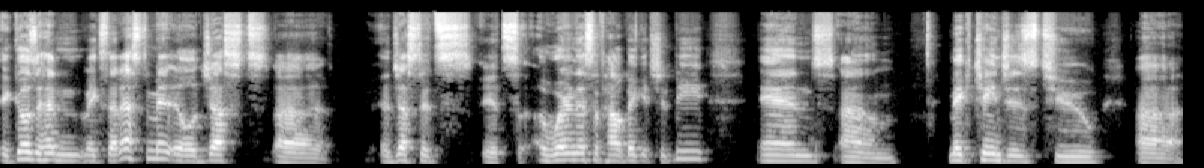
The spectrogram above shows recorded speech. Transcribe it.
it goes ahead and makes that estimate, it'll adjust uh, adjust its its awareness of how big it should be and um, make changes to uh,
